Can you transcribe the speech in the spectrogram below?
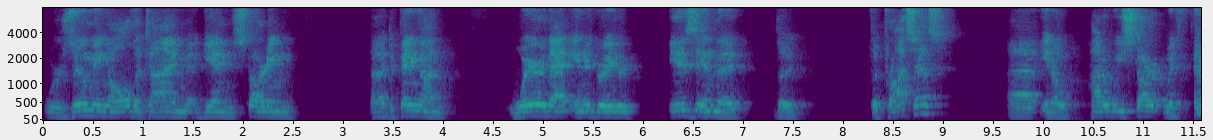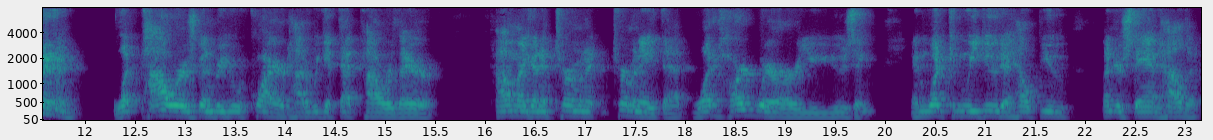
we're Zooming all the time. Again, starting uh, depending on where that integrator is in the the the process. Uh, you know, how do we start with what power is going to be required? How do we get that power there? How am I going to terminate, terminate that? What hardware are you using? and what can we do to help you understand how the,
